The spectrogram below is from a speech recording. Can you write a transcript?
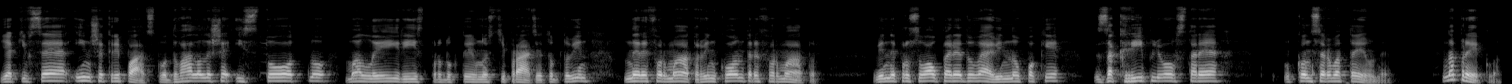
як і все інше кріпацтво, давала лише істотно малий ріст продуктивності праці. Тобто він не реформатор, він контрреформатор. Він не просував передове, він навпаки закріплював старе консервативне. Наприклад,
